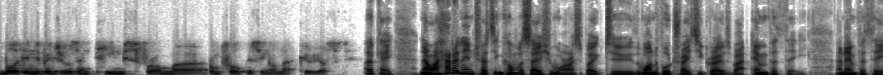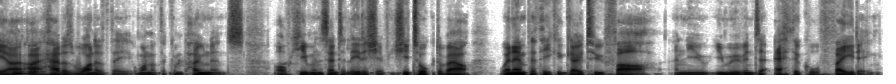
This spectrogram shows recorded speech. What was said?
both individuals and teams from from focusing on that curiosity. Okay. Now, I had an interesting conversation where I spoke to the wonderful Tracy Groves about empathy, and empathy mm-hmm. I, I, had as one of the one of the components of human-centered leadership. And she talked about when empathy can go too far, and you you move into ethical fading,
